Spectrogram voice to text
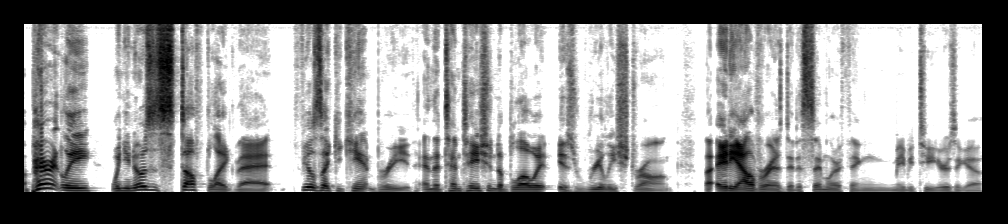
Apparently, when your nose is stuffed like that, feels like you can't breathe, and the temptation to blow it is really strong. Uh, Eddie Alvarez did a similar thing maybe two years ago,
